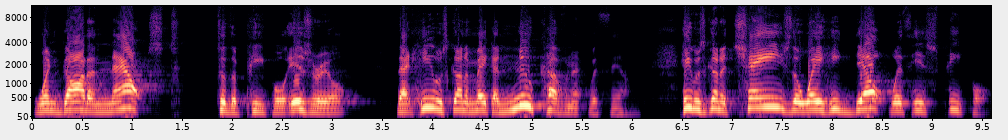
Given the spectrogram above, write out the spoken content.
when God announced to the people, Israel, that He was going to make a new covenant with them. He was going to change the way He dealt with His people.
